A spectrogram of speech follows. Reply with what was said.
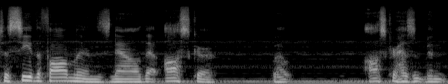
to see the farmlands now that Oscar, well, Oscar hasn't been.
